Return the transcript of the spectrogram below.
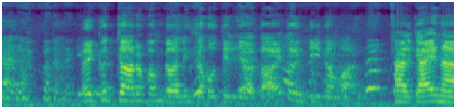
Kutsara pa na yun. Ay, kutsara pang galing sa hotel yata. Ito hindi naman. Mahal, kain na.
